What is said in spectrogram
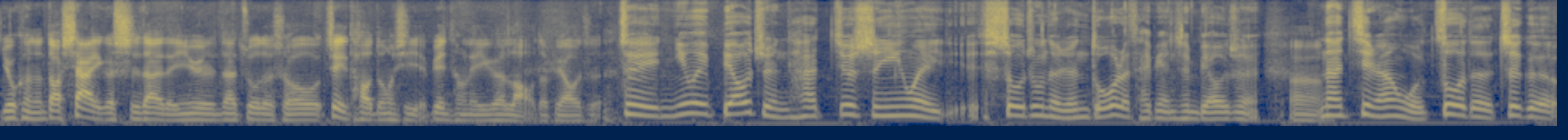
有可能到下一个时代的音乐人在做的时候，这套东西也变成了一个老的标准。对，因为标准它就是因为受众的人多了才变成标准。嗯，那既然我做的这个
